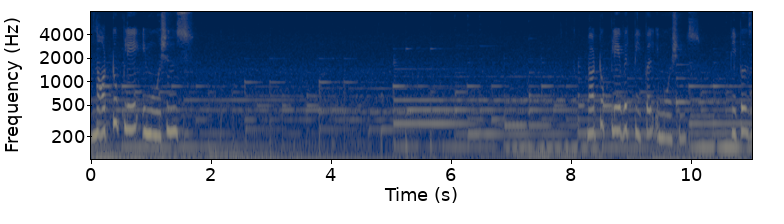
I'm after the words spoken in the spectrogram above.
not to play emotions not to play with people emotions people's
